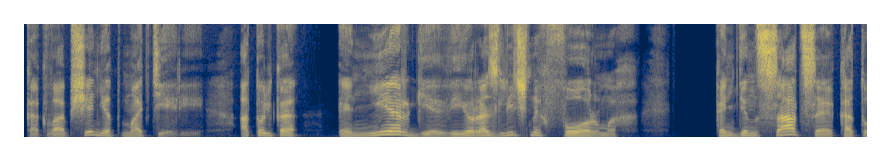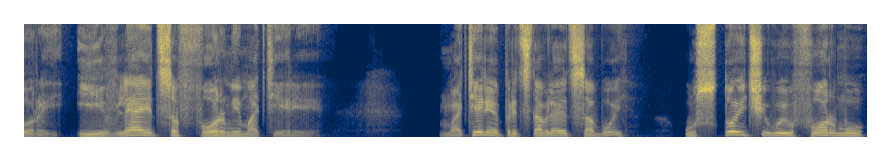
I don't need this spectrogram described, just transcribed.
как вообще нет материи, а только энергия в ее различных формах, конденсация которой и является в форме материи. Материя представляет собой устойчивую форму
